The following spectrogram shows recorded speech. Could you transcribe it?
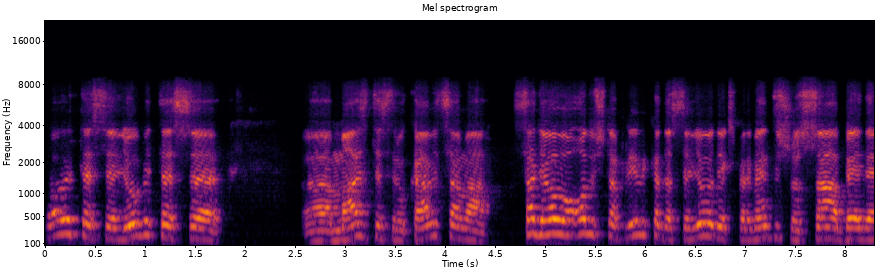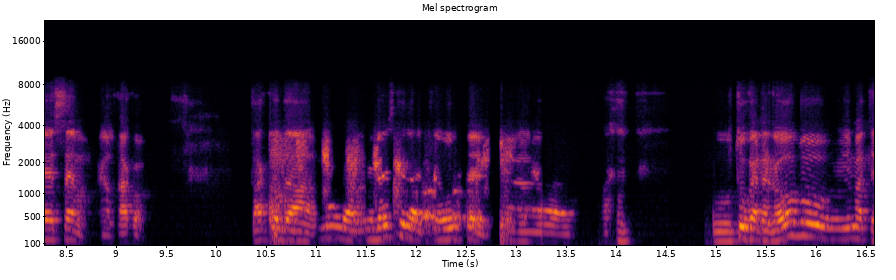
volite se, ljubite se, a, mazite se rukavicama. Sad je ovo odlična prilika da se ljudi eksperimentišu sa BDSM-om, jel tako? Tako da, investirajte u te, a, u tu garderobu, imate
